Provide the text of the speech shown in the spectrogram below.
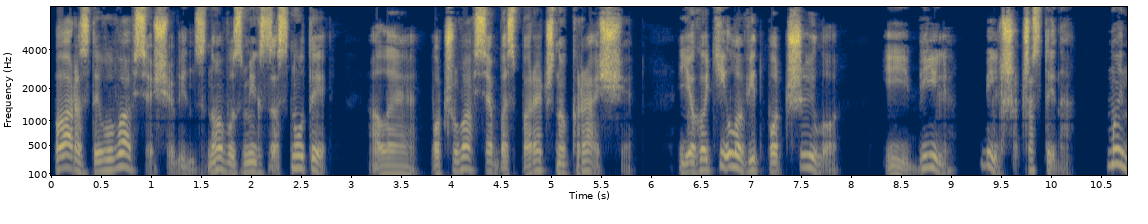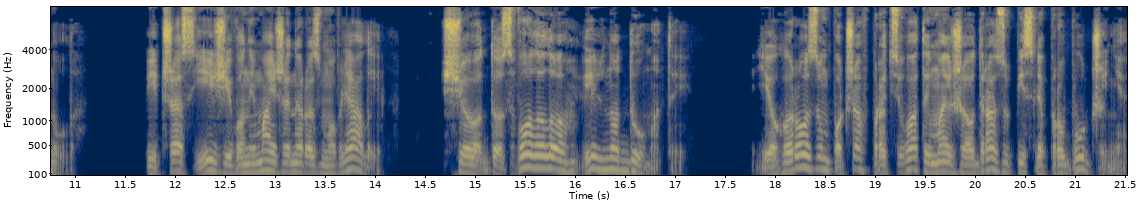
Пар здивувався, що він знову зміг заснути, але почувався безперечно краще. Його тіло відпочило, і біль, більша частина, минула. Під час їжі вони майже не розмовляли, що дозволило вільно думати. Його розум почав працювати майже одразу після пробудження,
